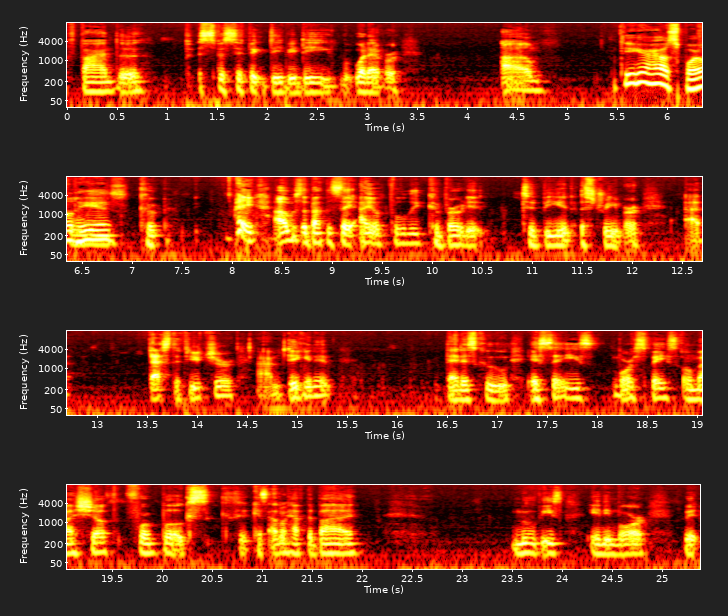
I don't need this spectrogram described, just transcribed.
find the specific DVD, whatever. Um, Do you hear how spoiled he is? co- hey, I was about to say I am fully converted to being a streamer. I, that's the future. I'm digging it. That is cool. It saves more space on my shelf for books because I don't have to buy movies anymore with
